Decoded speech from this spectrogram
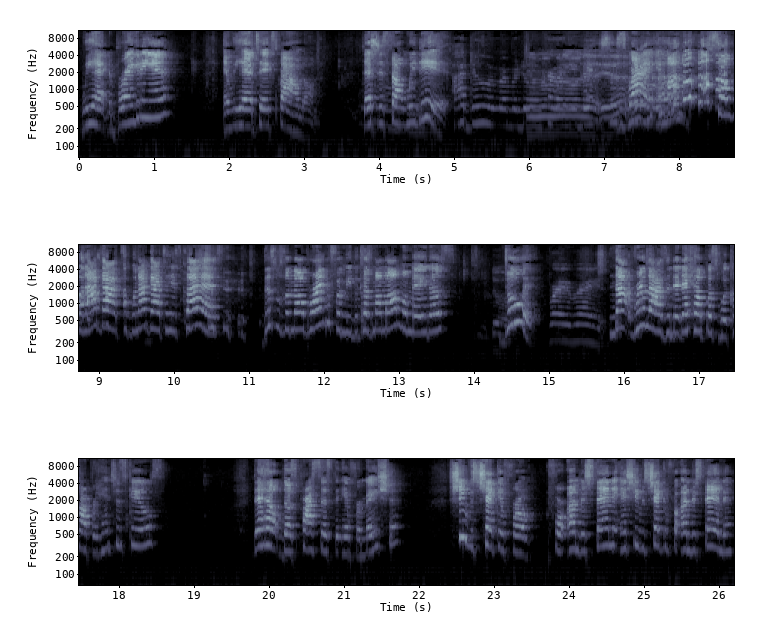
We had to bring it in and we had to expound on it. That's just something we did. I do remember doing current events. yeah. Right. And my, so when I got to, when I got to his class, this was a no brainer for me because my mama made us do it. Right, right. Not realizing that they help us with comprehension skills. They helped us process the information. She was checking for for understanding, and she was checking for understanding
